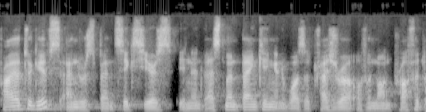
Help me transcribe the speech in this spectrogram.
Prior to Givz, Andrew spent six years in investment banking and was a treasurer of a nonprofit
